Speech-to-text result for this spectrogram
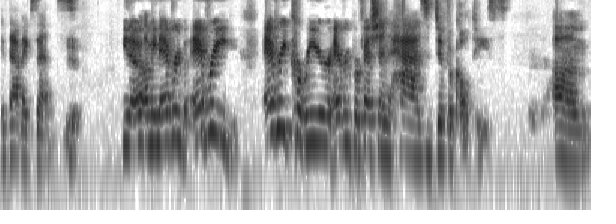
if that makes sense. Yeah. You know, I mean, every every every career, every profession has difficulties, um,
